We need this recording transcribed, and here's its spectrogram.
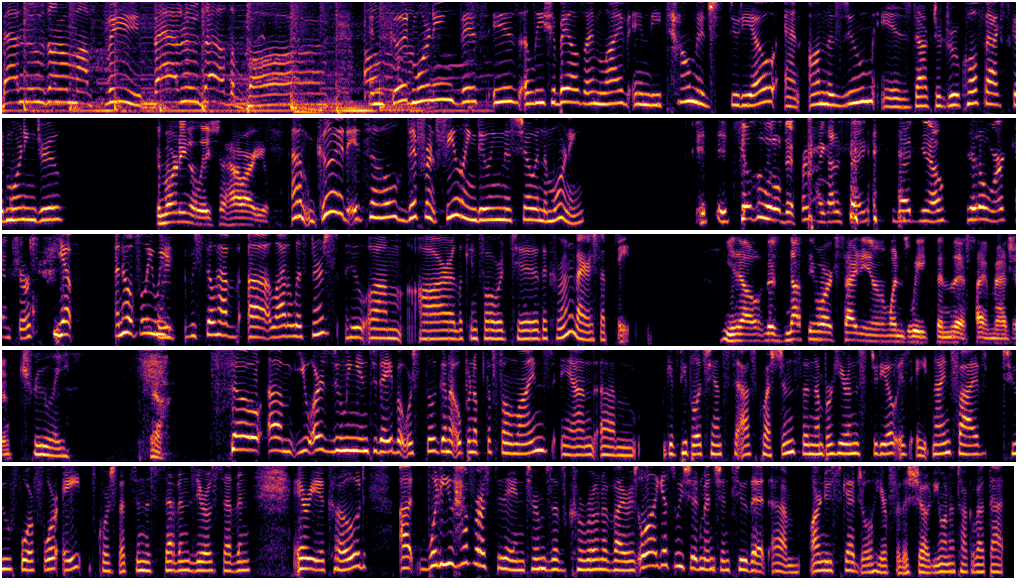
Bad news under my feet, bad news out the bar. And good morning. This is Alicia Bales. I'm live in the Talmage studio, and on the Zoom is Dr. Drew Colfax. Good morning, Drew. Good morning, Alicia. How are you? Um, good. It's a whole different feeling doing this show in the morning. It it feels a little different, I got to say, but you know it'll work, I'm sure. Yep. And hopefully we, we still have uh, a lot of listeners who um, are looking forward to the coronavirus update. You know, there's nothing more exciting in one's week than this, I imagine. Truly. Yeah. So um, you are zooming in today, but we're still going to open up the phone lines and um, give people a chance to ask questions. The number here in the studio is 895 2448. Of course, that's in the 707 area code. Uh, what do you have for us today in terms of coronavirus? Well, I guess we should mention too that um, our new schedule here for the show. Do you want to talk about that?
